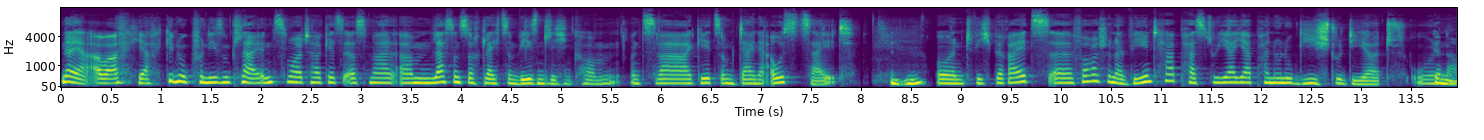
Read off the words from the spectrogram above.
naja, aber ja, genug von diesem kleinen Smalltalk jetzt erstmal. Ähm, lass uns doch gleich zum Wesentlichen kommen. Und zwar geht's um deine Auszeit. Mhm. Und wie ich bereits äh, vorher schon erwähnt habe, hast du ja Japanologie studiert. Und genau.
